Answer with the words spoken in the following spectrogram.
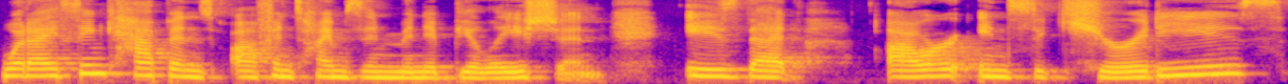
What I think happens oftentimes in manipulation is that our insecurities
